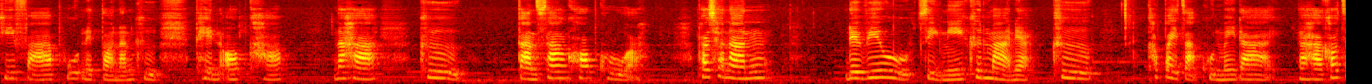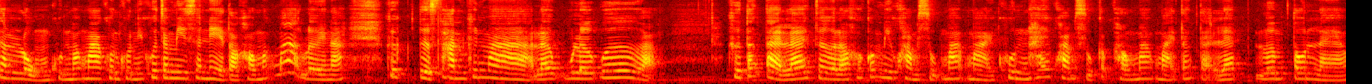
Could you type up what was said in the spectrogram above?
ที่ฟ้าพูดในตอนนั้นคือ ten of cup นะคะ คือการสร้างครอบครัว เพราะฉะนั้นเดวิลสิ่งนี้ขึ้นมาเนี่ย คือเขาไปจากคุณไม่ได้นะคะเขาจะหลงคุณมากๆ คนคนนี้คุณจะมีเสน่ห์ต่อเขามาก ๆเลยนะ คือเดือดซันขึ้นมาแล้วเลิฟเวอร์อะคือตั้งแต่แรกเจอแล้วเขาก็มีความสุขมากมาย คุณให้ความสุขกับเขามากมาย ตั้งแต่แรกเริ่มต้นแล้ว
